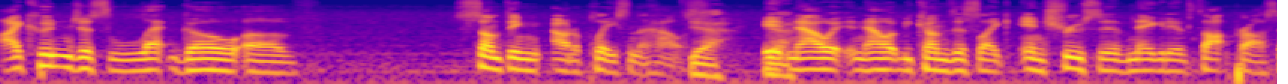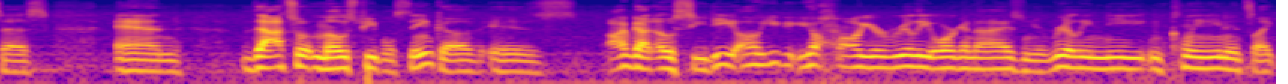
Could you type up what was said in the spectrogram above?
I couldn't just let go of something out of place in the house. Yeah, It yeah. now it now it becomes this like intrusive negative thought process and that's what most people think of is I've got OCD. Oh, you, you oh you're really organized and you're really neat and clean. It's like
